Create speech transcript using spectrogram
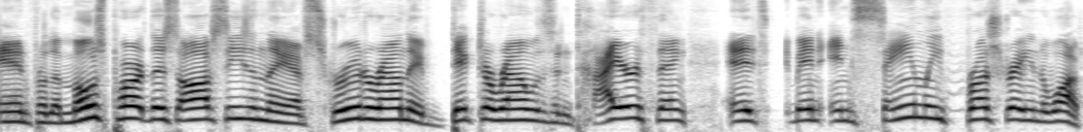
And for the most part this offseason, they have screwed around. They've dicked around with this entire thing. And it's been insanely frustrating to watch.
